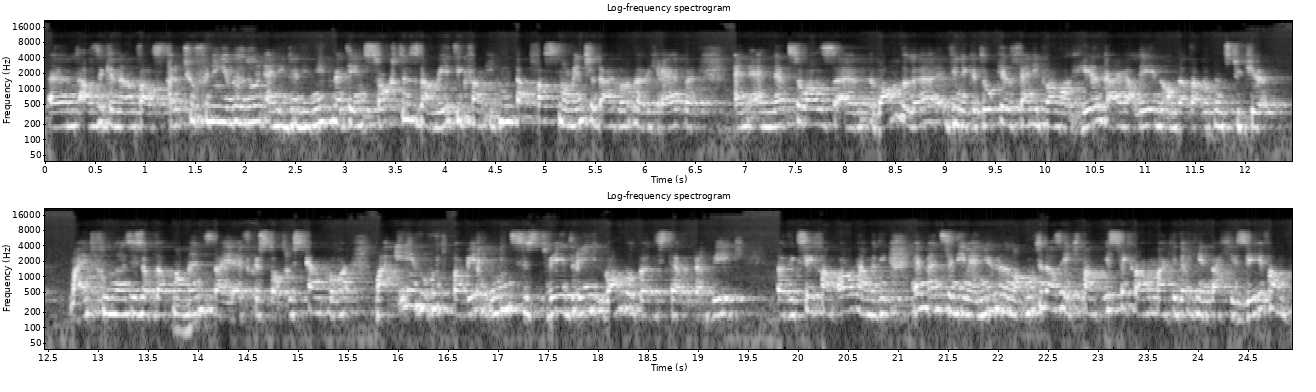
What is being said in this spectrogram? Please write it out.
ehm, als ik een aantal stretchoefeningen wil doen en ik doe die niet meteen s ochtends, dan weet ik van ik moet dat vast momentje daarvoor wel grijpen. En, en net zoals ehm, wandelen vind ik het ook heel fijn. Ik wandel heel graag alleen, omdat dat ook een stukje mindfulness is op dat moment, dat je even tot rust kan komen. Maar evengoed probeer ik minstens twee, drie wandelbuddies te hebben per week. Dat ik zeg van, oh, gaan we die... En mensen die mij nu willen ontmoeten, dan zeg ik van, is zeg, waarom maak je er geen dagje zee van?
